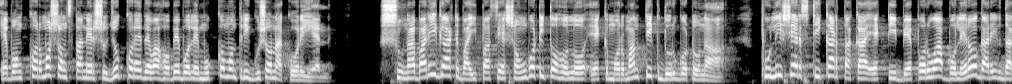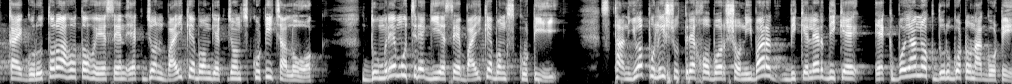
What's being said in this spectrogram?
এবং কর্মসংস্থানের সুযোগ করে দেওয়া হবে বলে মুখ্যমন্ত্রী ঘোষণা করেন। সোনাবাড়িঘাট বাইপাসে সংগঠিত হলো এক মর্মান্তিক দুর্ঘটনা। পুলিশের স্টিকার থাকা একটি বেপরোয়া বোলেরো গাড়ির ধাক্কায় গুরুতর আহত হয়েছেন একজন বাইক এবং একজন স্কুটি চালক। দুমড়ে মুচড়ে গিয়েছে বাইক এবং স্কুটি। স্থানীয় পুলিশ সূত্রে খবর, শনিবার বিকেলের দিকে এক ভয়ানক দুর্ঘটনা ঘটে।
